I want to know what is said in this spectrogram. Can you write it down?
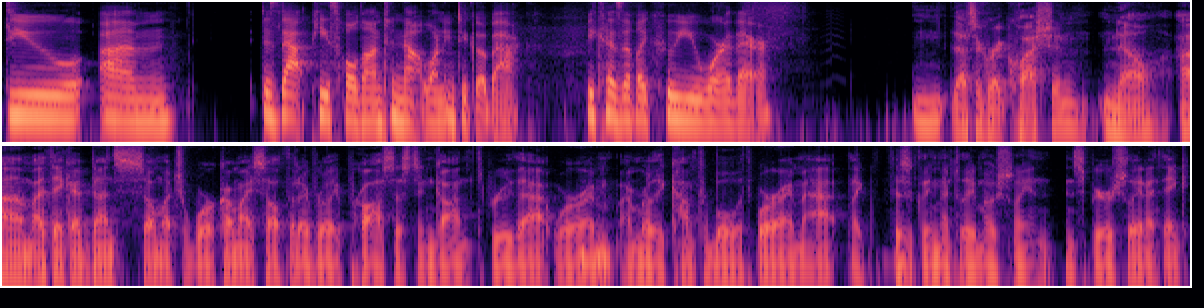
do you um does that piece hold on to not wanting to go back because of like who you were there? That's a great question. No, um, I think I've done so much work on myself that I've really processed and gone through that where I'm I'm really comfortable with where I'm at, like physically, mentally, emotionally, and, and spiritually. And I think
